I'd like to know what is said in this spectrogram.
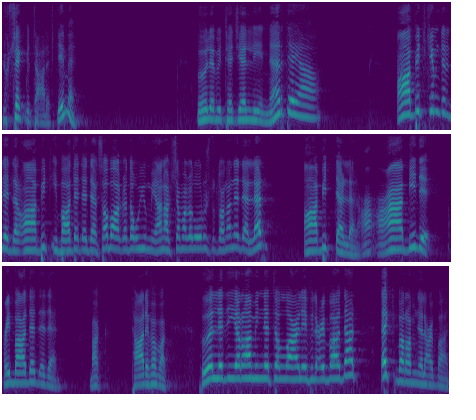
Yüksek bir tarif değil mi? Öyle bir tecelli nerede ya? Abid kimdir dediler. Abid ibadet eden, sabaha kadar uyumayan, akşama kadar oruç tutana ne derler? Abid derler. A abidi, ibadet eden. Bak, tarife bak. Huvellezî yerâ minnetellahi aleyh fil ibâdât ekbera minel ibâd.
